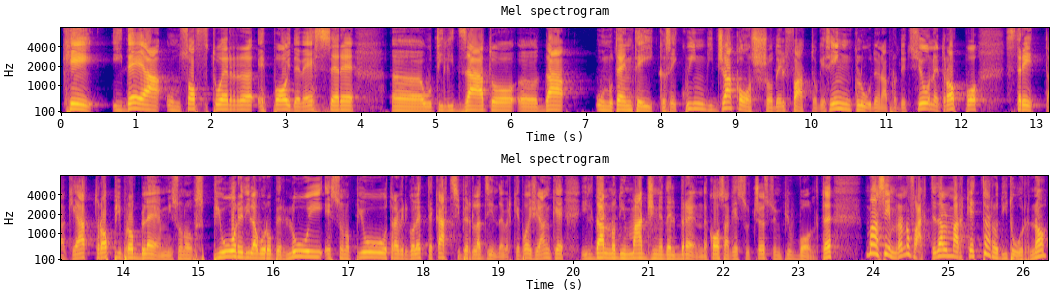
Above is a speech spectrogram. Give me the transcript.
che idea un software e poi deve essere uh, utilizzato uh, da un utente X e quindi già conscio del fatto che se include una protezione troppo stretta, che ha troppi problemi, sono più ore di lavoro per lui e sono più, tra virgolette, cazzi per l'azienda, perché poi c'è anche il danno d'immagine del brand, cosa che è successo in più volte, ma sembrano fatte dal marchettaro di turno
